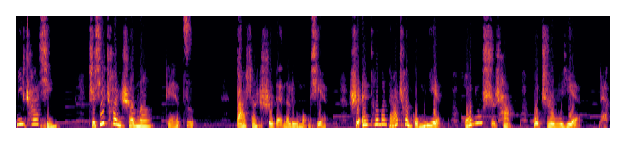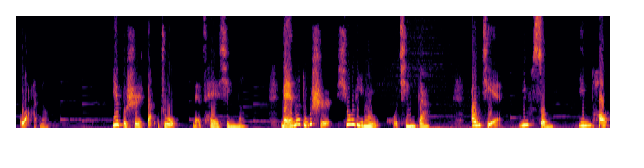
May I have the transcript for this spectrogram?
米查辛这些成熟的杆子，大生时代的刘梦仙是艾特曼大厂工业、黄牛市场或植物业来挂呢，也不是稻主卖财星呢，卖的都是小梨木和青柑、藕见、柳松、樱桃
